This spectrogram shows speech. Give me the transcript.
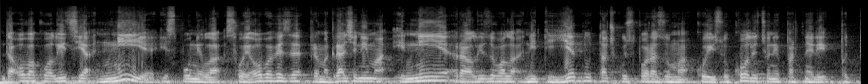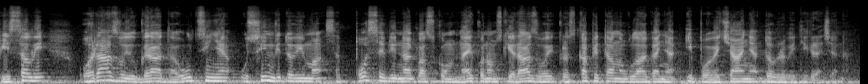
da ova koalicija nije ispunila svoje obaveze prema građanima i nije realizovala niti jednu tačku sporazuma koji su koalicioni partneri potpisali o razvoju grada Ulcinja u svim vidovima sa posebnim naglaskom na ekonomski razvoj kroz kapitalna ulaganja i povećanja dobrobiti građana.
